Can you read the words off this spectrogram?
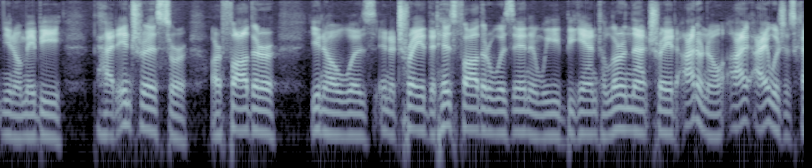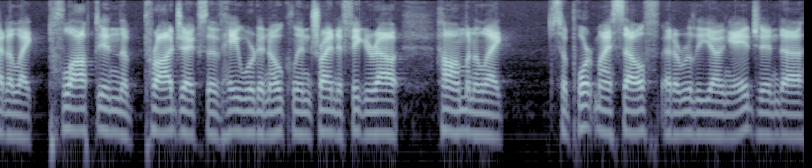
you know, maybe had interests, or our father, you know, was in a trade that his father was in, and we began to learn that trade. I don't know. I, I was just kind of like plopped in the projects of Hayward and Oakland, trying to figure out how I'm going to like support myself at a really young age, and uh,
